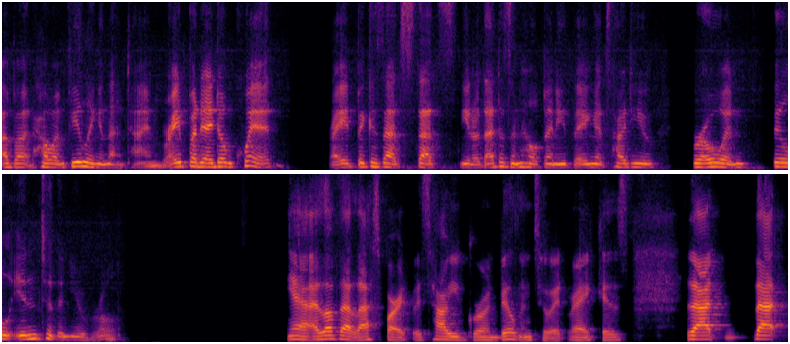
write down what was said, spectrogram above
about how I'm feeling in that time, right? But I don't quit, right? Because that's that's, you know, that doesn't help anything. It's how do you grow and fill into the new role. Yeah, I love that last part. It's how you grow and build into it, right? Because that that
